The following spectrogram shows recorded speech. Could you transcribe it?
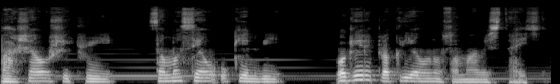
ભાષાઓ શીખવી, સમસ્યાઓ ઉકેલવી વગેરે પ્રક્રિયાઓનો સમાવેશ થાય છે.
